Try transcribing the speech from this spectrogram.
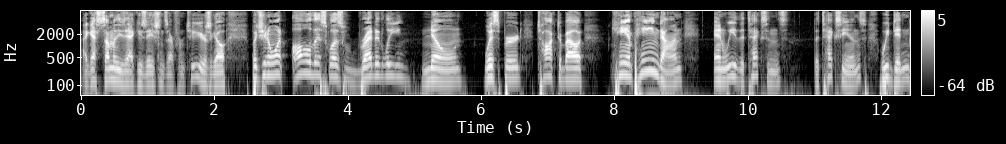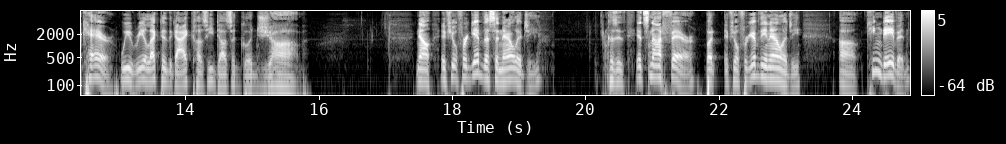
I guess some of these accusations are from two years ago, but you know what? All this was readily known, whispered, talked about, campaigned on, and we, the Texans, the Texians, we didn't care. We reelected the guy because he does a good job. Now, if you'll forgive this analogy, because it, it's not fair. But if you'll forgive the analogy, uh, King David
